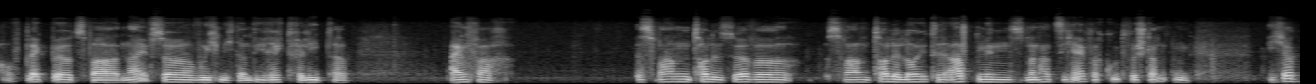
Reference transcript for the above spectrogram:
auf Blackbirds war Knife Server, wo ich mich dann direkt verliebt habe. Einfach, es waren tolle Server, es waren tolle Leute, Admins, man hat sich einfach gut verstanden. Ich habe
